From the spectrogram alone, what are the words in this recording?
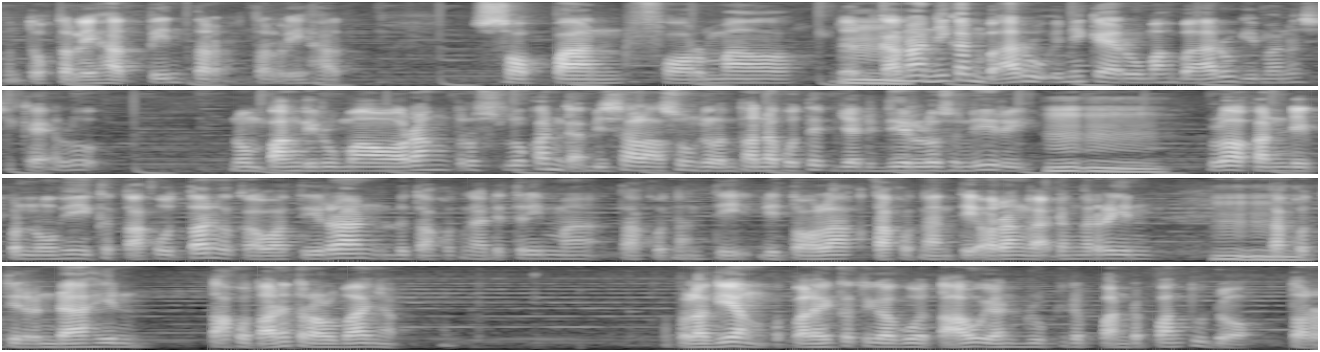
untuk terlihat pinter terlihat sopan formal dan karena ini kan baru ini kayak rumah baru gimana sih kayak lu numpang di rumah orang terus lu kan nggak bisa langsung dalam tanda kutip jadi diri lu sendiri Mhm. lu akan dipenuhi ketakutan kekhawatiran udah takut nggak diterima takut nanti ditolak takut nanti orang nggak dengerin Mhm. takut direndahin takutannya terlalu banyak apalagi yang apalagi ketika gue tahu yang duduk di depan-depan tuh dokter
